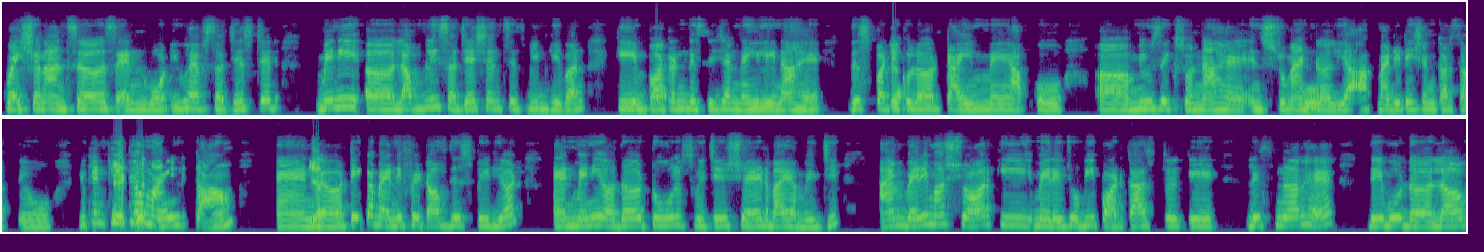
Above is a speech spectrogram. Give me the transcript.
question answers and what you have suggested. Many uh, lovely suggestions has been given कि important decision नहीं लेना है this particular yeah. time में आपको म्यूज़िक uh, सुनना है इंस्ट्रूमेंटल hmm. या आप मेडिटेशन कर सकते हो। You can keep your mind calm and take a benefit of this period and many other tools which is shared by Amit ji I am very much sure कि मेरे जो भी पॉडकास्ट के लिसनर है they would uh, love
